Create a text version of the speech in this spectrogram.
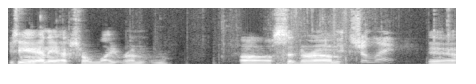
You see any extra light run, uh, sitting around? Extra light. Yeah.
